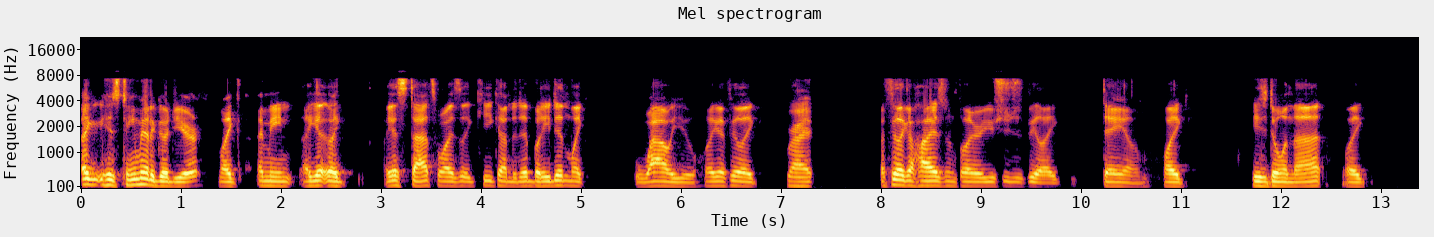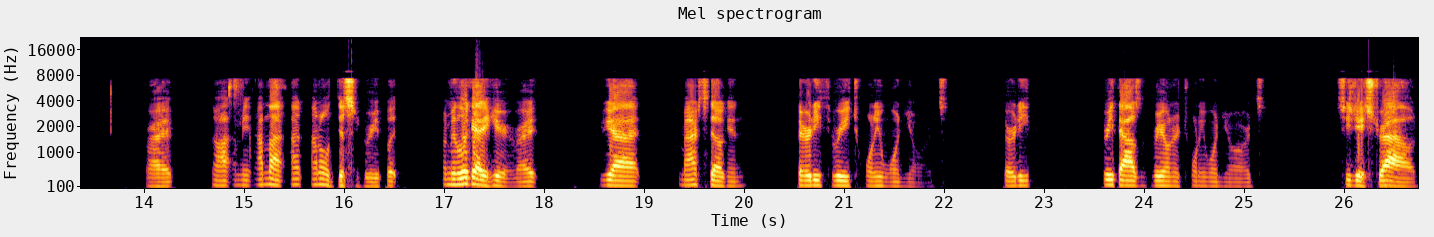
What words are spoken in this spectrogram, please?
like his team had a good year. Like, I mean, I get like, I guess stats wise, like he kind of did, but he didn't like wow you. Like, I feel like right? I feel like a Heisman player, you should just be like, damn, like he's doing that. Like, Right. No, I mean, I'm not. I, I don't disagree, but I mean, look at it here, right? You got Max Duggan, 33, 21 yards, 33,321 yards. C.J. Stroud,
